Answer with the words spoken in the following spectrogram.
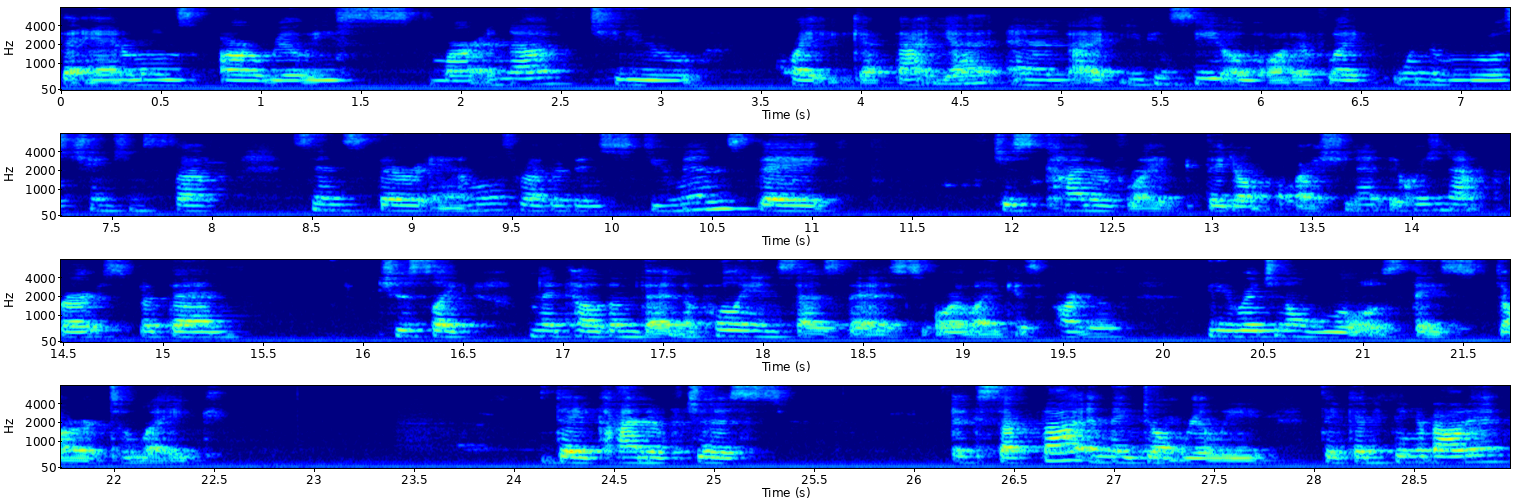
the animals are really smart enough to quite get that yet. And I, you can see a lot of like when the rules change and stuff, since they're animals rather than humans, they just kind of like they don't question it. They question it at first, but then just like when I tell them that Napoleon says this or like it's part of the original rules, they start to like they kind of just accept that and they don't really think anything about it.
